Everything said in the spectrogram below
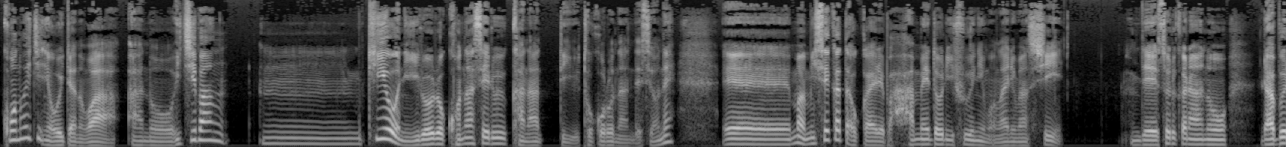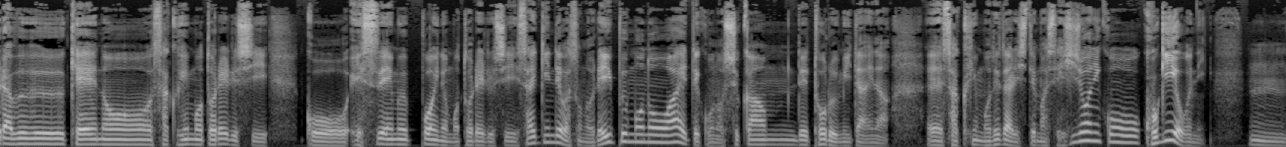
この位置に置いたのは、あの一番器用にいろいろこなせるかなっていうところなんですよね。えー、まあ見せ方を変えればハメ撮り風にもなりますし、で、それからあの、ラブラブ系の作品も撮れるし、SM っぽいのも撮れるし、最近ではそのレイプものをあえてこの主観で撮るみたいな、えー、作品も出たりしてまして、非常にこう、小器用に、うん、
